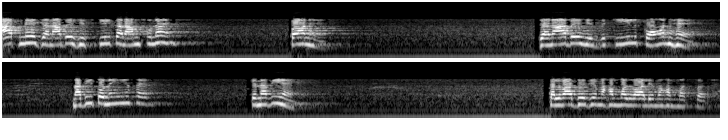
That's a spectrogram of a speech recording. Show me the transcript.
आपने जनाब हिस्कील का नाम सुना है? कौन है? जनाब हिजकील कौन है? नबी तो नहीं है, खैर। कि नबी है? तलवा दीजिए मोहम्मद वाले मोहम्मद पर।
